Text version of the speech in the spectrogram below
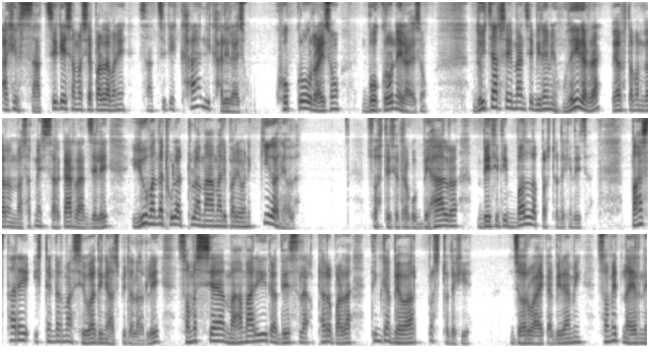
आखिर साँच्चीकै समस्या पर्दा भने साँच्चीकै खाली खाली रहेछौँ। खोक्रो रहेछौँ बोक्रो नै रहेछौँ। दुई चार सय मान्छे बिरामी हुँदै गर्दा व्यवस्थापन गर्न नसक्ने सरकार राज्यले योभन्दा ठुला ठुला महामारी पऱ्यो भने के गर्ने होला? स्वास्थ्य क्षेत्रको बेहाल र व्यथिति बल्ल प्रष्ट देखिँदैछ। पाँच तारे स्ट्यान्डर्डमा सेवा दिने हस्पिटलहरूले समस्या महामारी र देशलाई अप्ठ्यारो पर्दा तिनका व्यवहार प्रष्ट देखिए। ज्वरो आएका बिरामी समेत नहेर्ने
